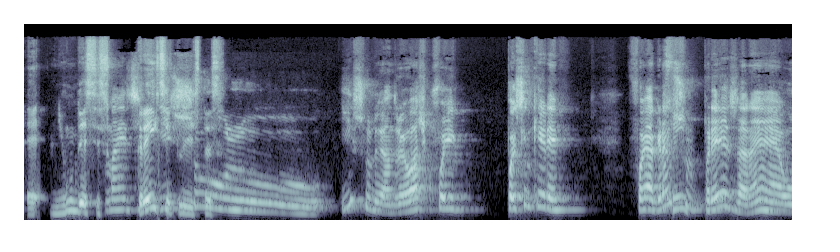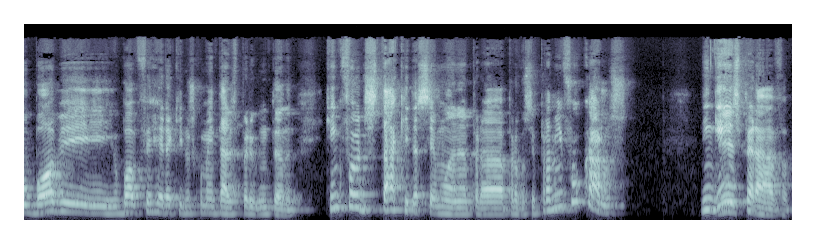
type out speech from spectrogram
É, nenhum desses Mas três isso, ciclistas. Isso, Leandro, eu acho que foi, foi sem querer. Foi a grande Sim. surpresa, né? O Bob, o Bob Ferreira aqui nos comentários perguntando: quem foi o destaque da semana para você? Para mim foi o Carlos. Ninguém é. esperava.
